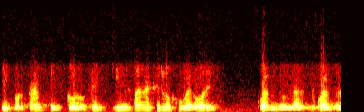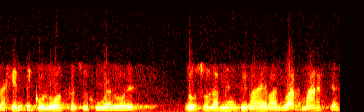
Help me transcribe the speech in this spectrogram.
importante, conocer quiénes van a ser los jugadores. Cuando la, cuando la gente conozca a sus jugadores, no solamente va a evaluar marcas,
